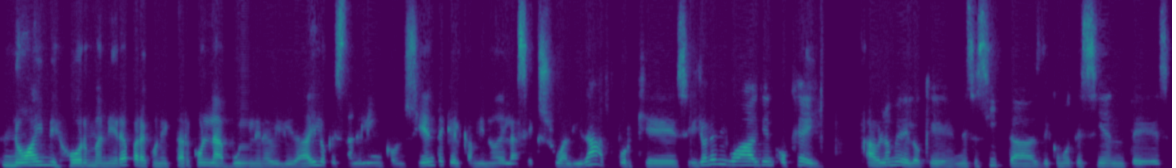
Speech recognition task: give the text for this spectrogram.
no hay mejor manera para conectar con la vulnerabilidad y lo que está en el inconsciente que el camino de la sexualidad, porque si yo le digo a alguien, ok, háblame de lo que necesitas, de cómo te sientes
